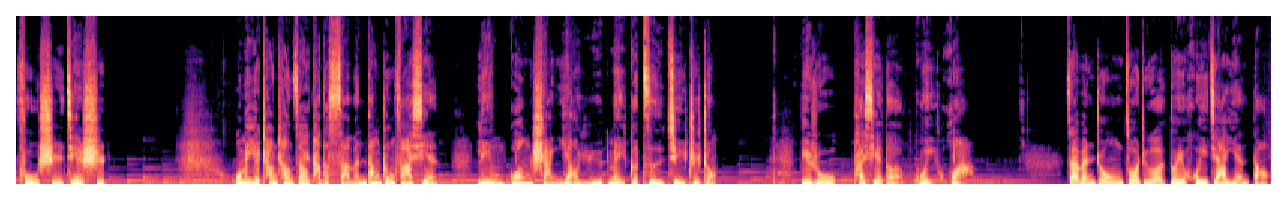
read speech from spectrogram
俯拾皆是。我们也常常在他的散文当中发现。灵光闪耀于每个字句之中，比如他写的《鬼话》。在文中，作者对惠家言道：“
